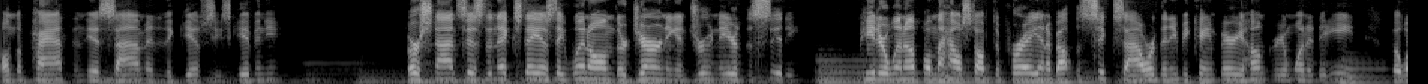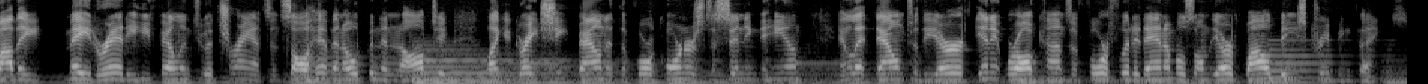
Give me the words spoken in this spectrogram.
on the path and the assignment and the gifts He's given you, Verse 9 says, The next day, as they went on their journey and drew near the city, Peter went up on the housetop to pray, and about the sixth hour, then he became very hungry and wanted to eat. But while they made ready, he fell into a trance and saw heaven open and an object like a great sheet bound at the four corners descending to him and let down to the earth. In it were all kinds of four footed animals on the earth, wild beasts, creeping things,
